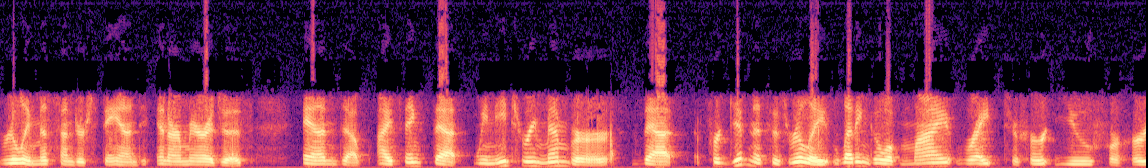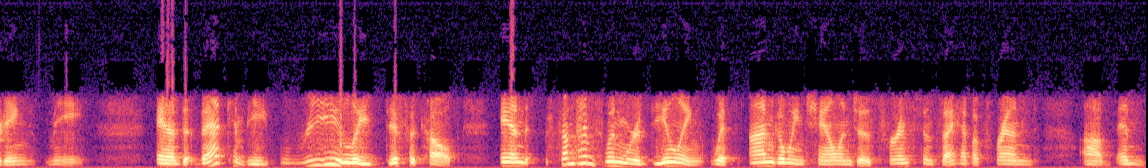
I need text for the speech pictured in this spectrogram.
really misunderstand in our marriages. And uh, I think that we need to remember that forgiveness is really letting go of my right to hurt you for hurting me. And that can be really difficult. And sometimes when we're dealing with ongoing challenges, for instance, I have a friend, uh, and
